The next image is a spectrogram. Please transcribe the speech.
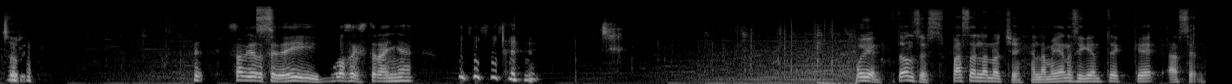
Sorry. Salirse de ahí, voz extraña. Muy bien, entonces, pasan la noche. A la mañana siguiente, ¿qué hacen?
